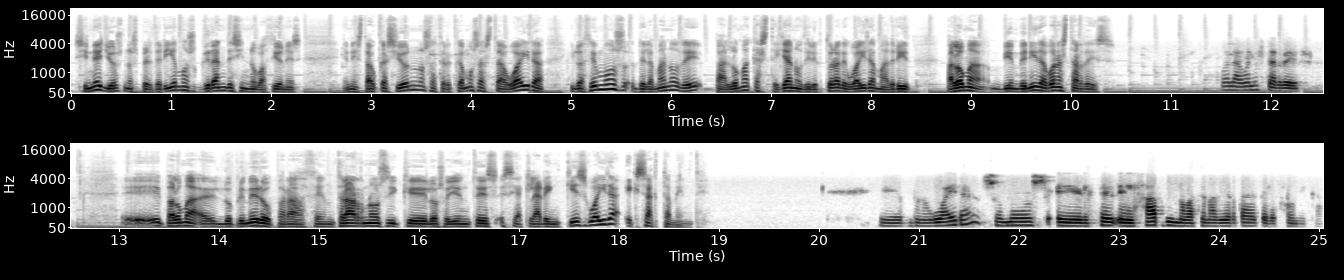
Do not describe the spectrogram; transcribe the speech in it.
Sin ellos nos perderíamos grandes innovaciones. En esta ocasión nos acercamos hasta Guaira y lo hacemos de la mano de Paloma Castellano, directora de Guaira Madrid. Paloma, bienvenida, buenas tardes. Hola, buenas tardes. Eh, Paloma, eh, lo primero, para centrarnos y que los oyentes se aclaren, ¿qué es Guaira exactamente? Eh, bueno, Guaira somos el, el, hub de innovación abierta de Telefónica.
